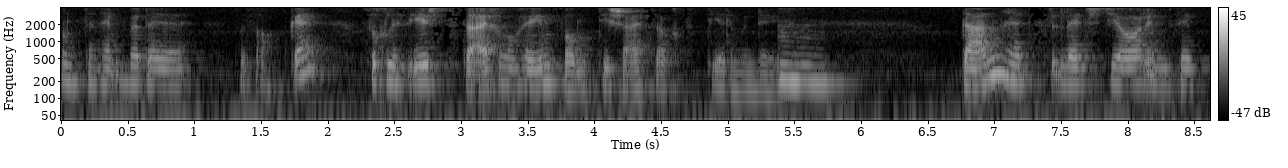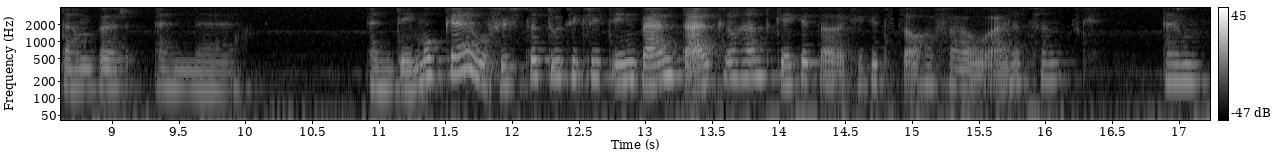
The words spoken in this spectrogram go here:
und dann haben wir den, das abgegeben. So ein das erste Zeichen, das hey, im Fall, die Scheiße akzeptieren wir nicht. Mhm. Dann hat es letztes Jahr im September eine, eine Demo gegeben, wo 15'000 Leute in Bern teilgenommen haben gegen, gegen das AHV 21 ähm,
